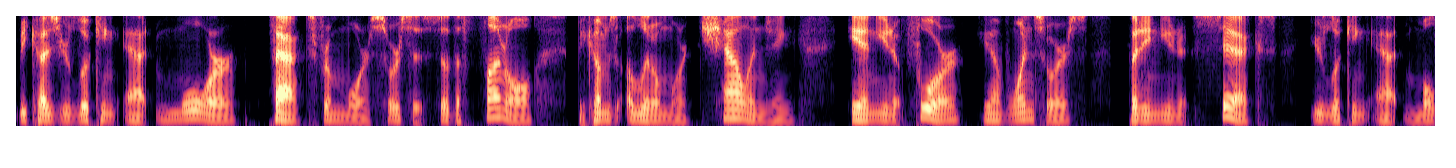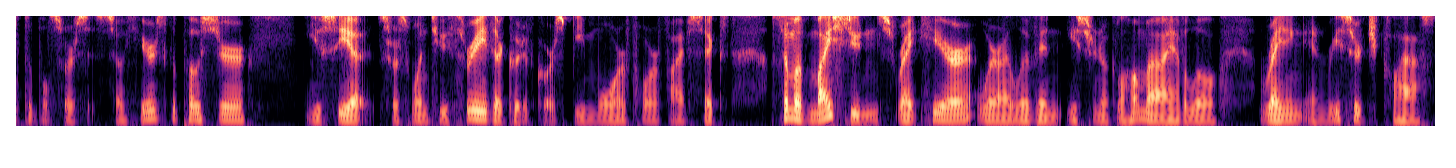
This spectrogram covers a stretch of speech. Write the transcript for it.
because you're looking at more facts from more sources. So the funnel becomes a little more challenging. In Unit 4, you have one source, but in Unit 6, you're looking at multiple sources. So here's the poster. You see it, source one, two, three. There could, of course, be more, four, five, six. Some of my students right here, where I live in eastern Oklahoma, I have a little writing and research class.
